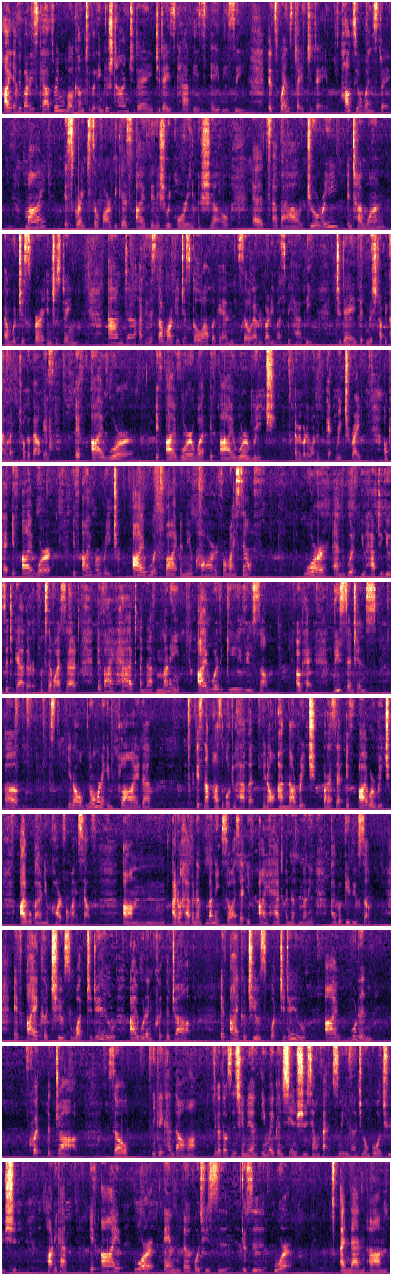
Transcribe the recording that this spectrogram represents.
Hi everybody, it's Catherine. Welcome to the English Time today. Today's Kathy's ABC. It's Wednesday today. How's your Wednesday? Mine is great so far because I finished recording a show. It's about jewelry in Taiwan and which is very interesting. And uh, I think the stock market just go up again, so everybody must be happy. Today, the English topic I would like to talk about is if I were, if I were what? If I were rich everybody wanted to get rich, right? Okay, if I were, if I were rich, I would buy a new car for myself. Were and would, you have to use it together. For example, I said, if I had enough money, I would give you some. Okay, this sentence, uh, you know, normally imply that it's not possible to happen. You know, I'm not rich, but I said, if I were rich, I would buy a new car for myself um, I don't have enough money. So I said, if I had enough money, I would give you some. If I could choose what to do, I wouldn't quit the job. If I could choose what to do, I wouldn't quit the job. So 你可以看到哈，这个都是前面因为跟现实相反，所以呢就用过去式。好，你看，if I were am 的过去式就是 and then um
